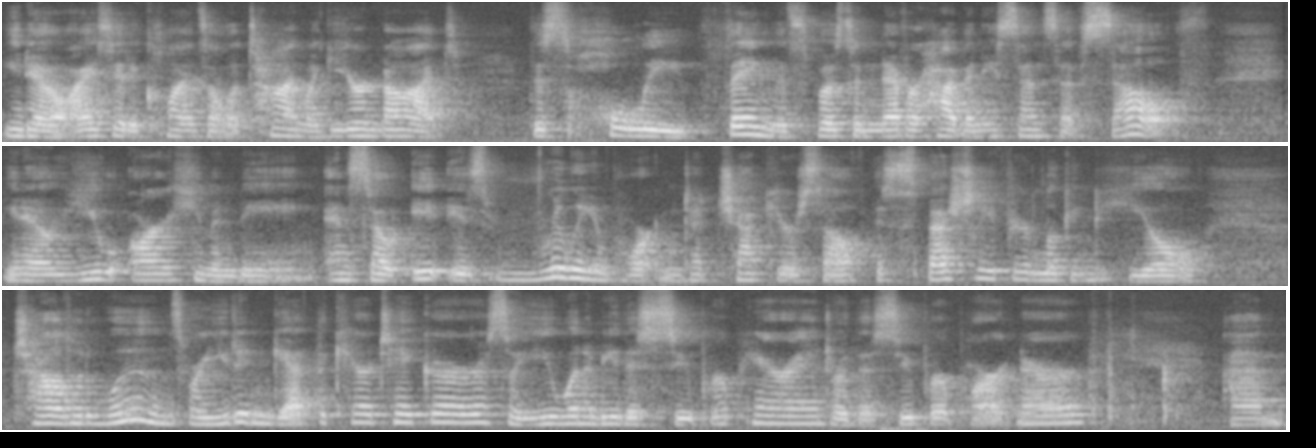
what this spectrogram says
You know, I say to clients all the time, like, you're not this holy thing that's supposed to never have any sense of self. You know, you are a human being. And so it is really important to check yourself, especially if you're looking to heal childhood wounds where you didn't get the caretaker, so you want to be the super parent or the super partner um,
